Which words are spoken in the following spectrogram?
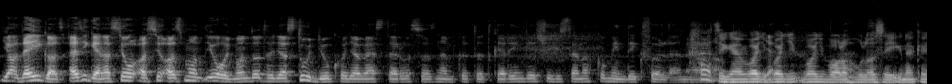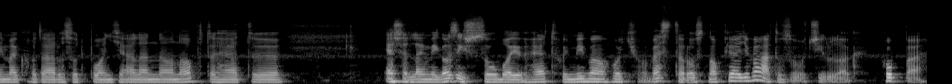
Ja, de igaz, ez igen, azt jó, azt, azt mond, jó, hogy mondod, hogy azt tudjuk, hogy a Westeros az nem kötött keringésű, hiszen akkor mindig föl lenne Hát igen, vagy, vagy, vagy valahol az égnek egy meghatározott pontján lenne a nap, tehát ö, esetleg még az is szóba jöhet, hogy mi van, hogyha a Westeros napja egy változó csillag. Hoppá,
